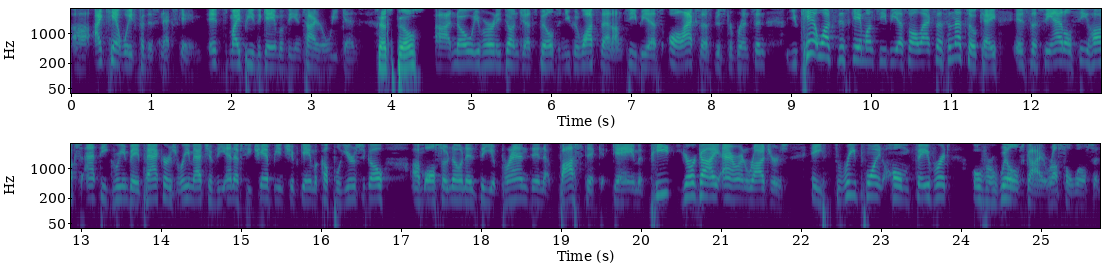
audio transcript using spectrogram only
Uh, I can't wait for this next game. It might be the game of the entire weekend. Jets Bills? Uh, no, we've already done Jets Bills, and you can watch that on CBS All Access, Mr. Brinson. You can't watch this game on CBS All Access, and that's okay. It's the Seattle Seahawks at the Green Bay Packers rematch of the NFC Championship game a couple years ago, um, also known as the Brandon Bostick game. Pete, your guy Aaron Rodgers, a three point home favorite over Will's guy Russell Wilson.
